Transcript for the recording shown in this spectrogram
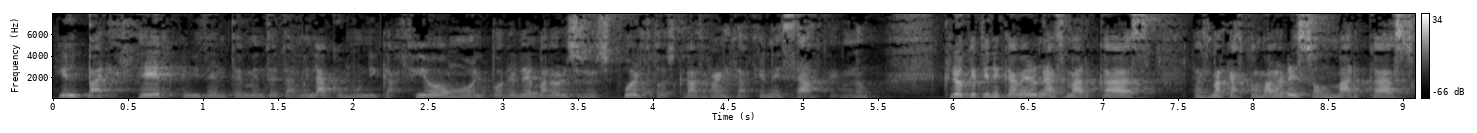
y el parecer, evidentemente también la comunicación o el poner en valor esos esfuerzos que las organizaciones hacen, ¿no? Creo que tiene que haber unas marcas, las marcas con valores son marcas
